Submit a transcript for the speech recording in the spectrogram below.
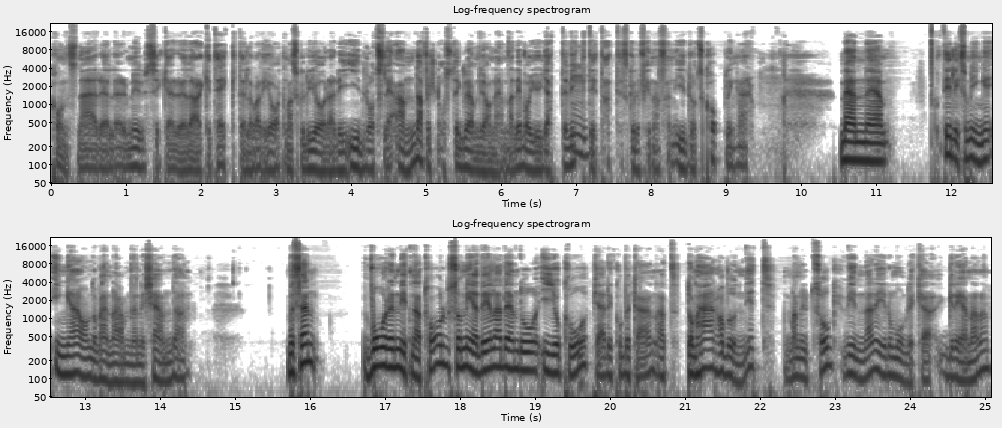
konstnär eller musiker eller arkitekt eller vad det är. Att man skulle göra det i idrottslig anda förstås. Det glömde jag nämna. Det var ju jätteviktigt mm. att det skulle finnas en idrottskoppling här. Men eh, det är liksom inga, inga av de här namnen är kända. Men sen Våren 1912 så meddelade ändå IOK, Pierre de Coubertin, att de här har vunnit. Man utsåg vinnare i de olika grenarna.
